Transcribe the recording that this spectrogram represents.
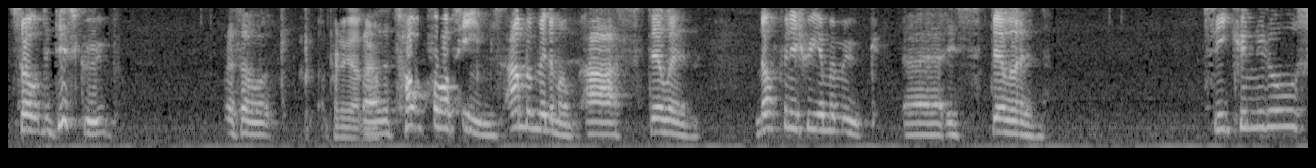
So the disc group. Let's have a look. I'm putting it up Uh, now. the top four teams, Amber Minimum, are still in. Not finished with Yamamook uh, is still in. Seeker Noodles.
